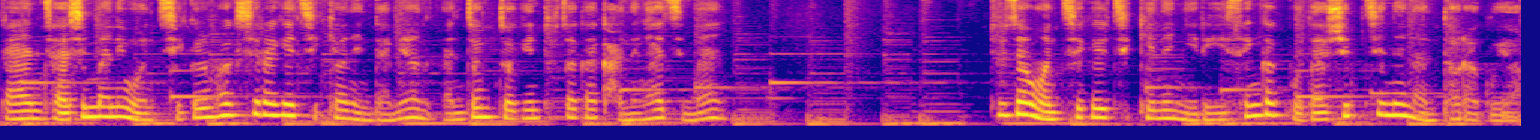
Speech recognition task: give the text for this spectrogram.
단 자신만의 원칙을 확실하게 지켜낸다면 안정적인 투자가 가능하지만 투자 원칙을 지키는 일이 생각보다 쉽지는 않더라고요.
